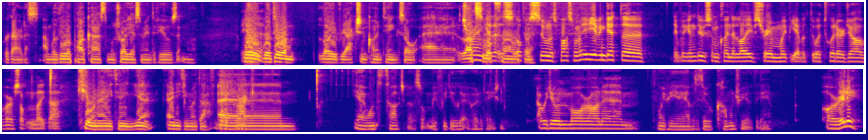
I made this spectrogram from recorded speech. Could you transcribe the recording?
regardless, and we'll do a podcast and we'll try to get some interviews and we'll we'll, Yeah. we'll do a live reaction kind of thing. So, uh, try lots to get look it as, up as soon as possible. Maybe even get the if we can do some kind of live stream, might be able to do a Twitter job or something like that. Q and A thing, yeah, anything like that. A bit of crack. Um, yeah, I want to talk to you about something if we do get accreditation. Are we doing more on? um Might be able to do commentary of the game. Oh, really?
